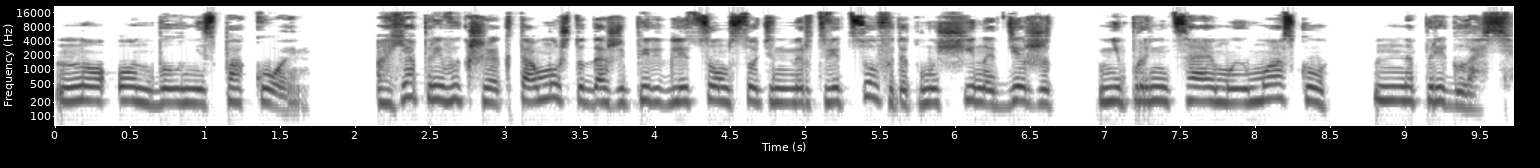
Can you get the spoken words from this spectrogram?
Но он был неспокоен. А я, привыкшая к тому, что даже перед лицом сотен мертвецов этот мужчина держит непроницаемую маску, напряглась.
